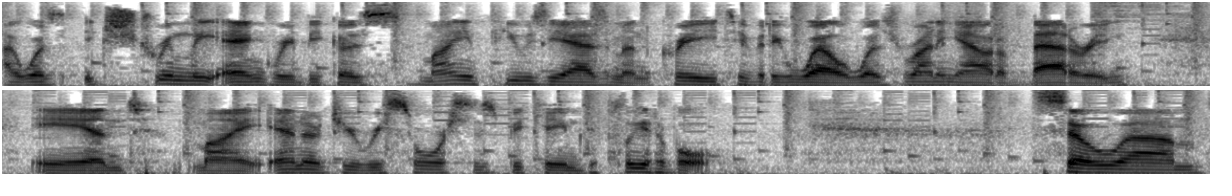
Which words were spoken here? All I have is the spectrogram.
I was extremely angry because my enthusiasm and creativity well was running out of battery and my energy resources became depletable. So um,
